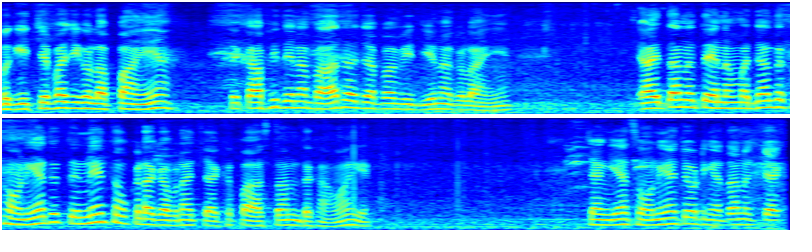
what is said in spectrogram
ਬਗੀਚੇ ਭਾਜੀ ਕੋਲ ਆਪਾਂ ਆਏ ਆ ਤੇ ਕਾਫੀ ਦਿਨਾਂ ਬਾਅਦ ਅੱਜ ਆਪਾਂ ਵੀਡੀਓ ਨਾਲ ਕੋਲ ਆਏ ਆ ਅੱਜ ਤੁਹਾਨੂੰ ਤਿੰਨ ਮੱਝਾਂ ਦਿਖਾਉਣੀਆਂ ਤੇ ਤਿੰਨੇ ਤੋਕੜਾ ਗਬਰਾਂ ਚੈੱਕ ਪਾਸ ਤੁਹਾਨੂੰ ਦਿਖਾਵਾਂਗੇ। ਚੰਗੀਆਂ ਸੋਹਣੀਆਂ ਝੋਟੀਆਂ ਤੁਹਾਨੂੰ ਚੈੱਕ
